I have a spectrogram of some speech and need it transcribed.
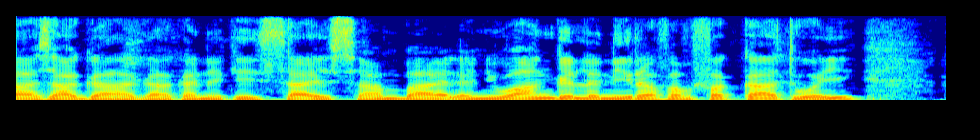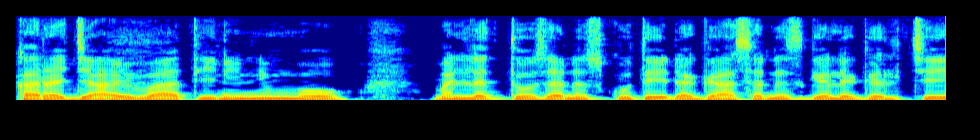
baasaa gaagaa kana keessaa eessaan baay'adhanii waan galanii rafan fakkaatu wayii kara ajaa'ibaatiin immoo. Mallattoo sanas kutee dhagaa sanas galagalchee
